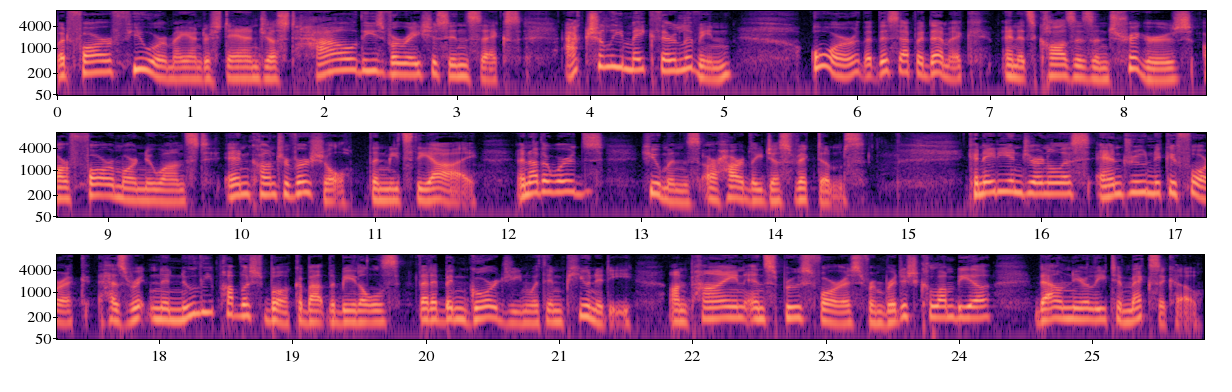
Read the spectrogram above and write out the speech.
But far fewer may understand just how these voracious insects actually make their living or that this epidemic and its causes and triggers are far more nuanced and controversial than meets the eye. In other words, humans are hardly just victims. Canadian journalist Andrew Nikiforuk has written a newly published book about the beetles that have been gorging with impunity on pine and spruce forests from British Columbia down nearly to Mexico.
